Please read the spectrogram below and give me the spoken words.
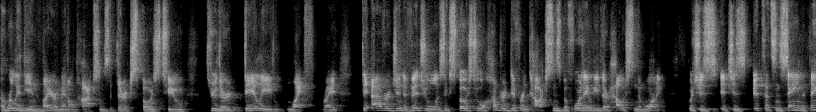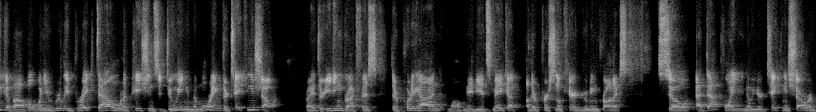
are really the environmental toxins that they're exposed to through their daily life, right? The average individual is exposed to 100 different toxins before they leave their house in the morning, which is it, that's insane to think about. But when you really break down what a patient's doing in the morning, they're taking a shower, right? They're eating breakfast, they're putting on, well, maybe it's makeup, other personal care grooming products. So at that point, you know, you're taking a shower in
